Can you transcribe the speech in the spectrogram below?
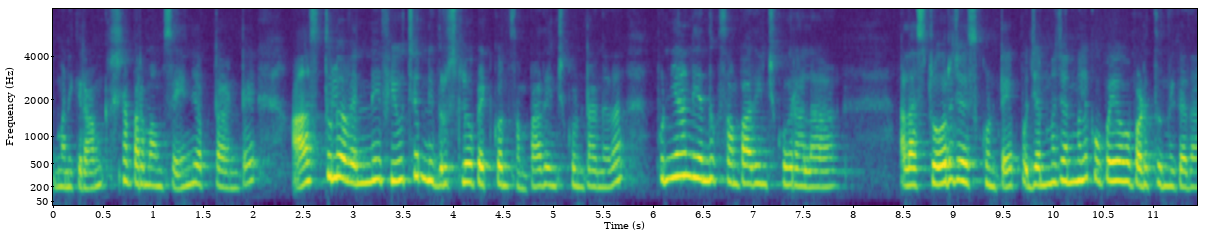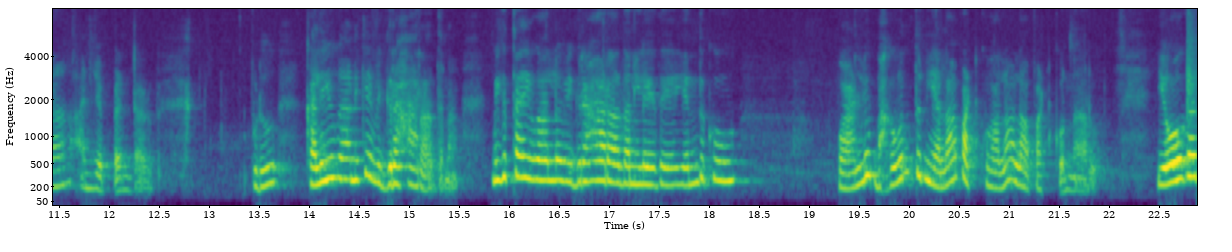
మనకి రామకృష్ణ పరమహంస ఏం చెప్తా అంటే ఆస్తులు అవన్నీ ఫ్యూచర్ని దృష్టిలో పెట్టుకొని సంపాదించుకుంటాం కదా. పుణ్యాన్ని ఎందుకు సంపాదించుకోరు అలా? అలా స్టోర్ చేసుకుంటే జన్మ జన్మలకు ఉపయోగపడుతుంది కదా అని చెప్పి అంటాడు. ఇప్పుడు కలియుగానికి విగ్రహారాధన. మిగతా యుగాల్లో విగ్రహారాధన లేదే. ఎందుకు? వాళ్ళు భగవంతుని ఎలా పట్టుకోవాలో అలా పట్టుకున్నారు. యోగ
